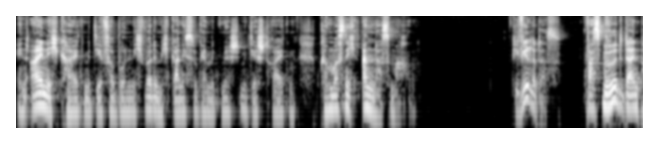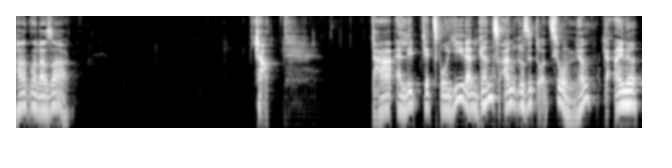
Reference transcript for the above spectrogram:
in Einigkeit mit dir verbunden. Ich würde mich gar nicht so gern mit, mir, mit dir streiten. Können wir es nicht anders machen? Wie wäre das? Was würde dein Partner da sagen? Tja, da erlebt jetzt wohl jeder ganz andere Situationen. Ja? Der eine,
